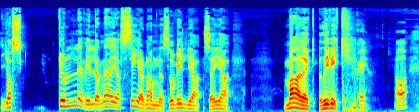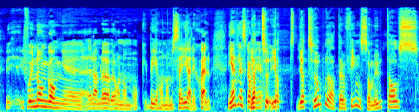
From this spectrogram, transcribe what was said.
jag skulle vilja, när jag ser namnet så vill jag säga Marek Rivik. Okej. Ja, vi får ju någon gång eh, ramla över honom och be honom säga det själv. Egentligen ska man ju... Jag, jag, jag tror att den finns som uttals,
